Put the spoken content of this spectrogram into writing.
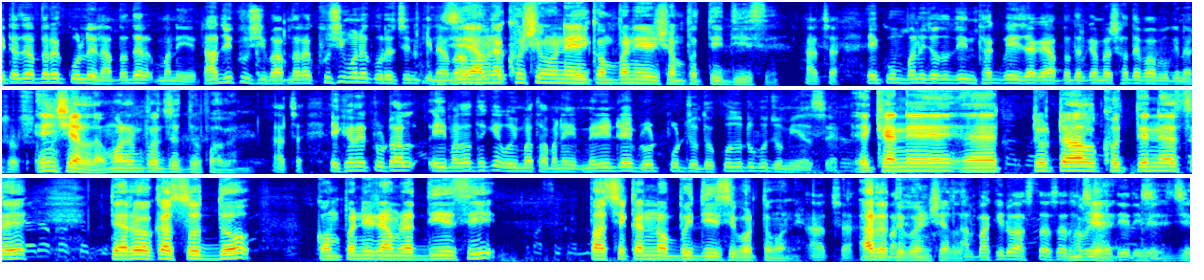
এটা যে আপনারা করলেন আপনাদের মানে রাজি খুশি বা আপনারা খুশি মনে করেছেন কিনা আমরা খুশি মনে এই কোম্পানির এই সম্পত্তি দিয়েছে। আচ্ছা এই কোম্পানি যতদিন থাকবে এই জায়গায় আপনাদেরকে আমরা সাথে পাবো কিনা সব ইনশাল্লাহ মরণ পর্যন্ত পাবেন। আচ্ছা এখানে টোটাল এই মাথা থেকে ওই মাথা মানে মেরিন ড্রাইভ রোড পর্যন্ত কতটুকু জমি আছে? এখানে টোটাল খতিয়ান আছে তেরো একর চোদ্দ কোম্পানির আমরা দিয়েছি। পাঁচ একর নব্বই দিয়েছি বর্তমানে। আচ্ছা আরও দেবো ইনশাল্লাহ। আর বাকিটাও আস্তে আস্তে ধাপে দিয়ে দিবেন। জি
